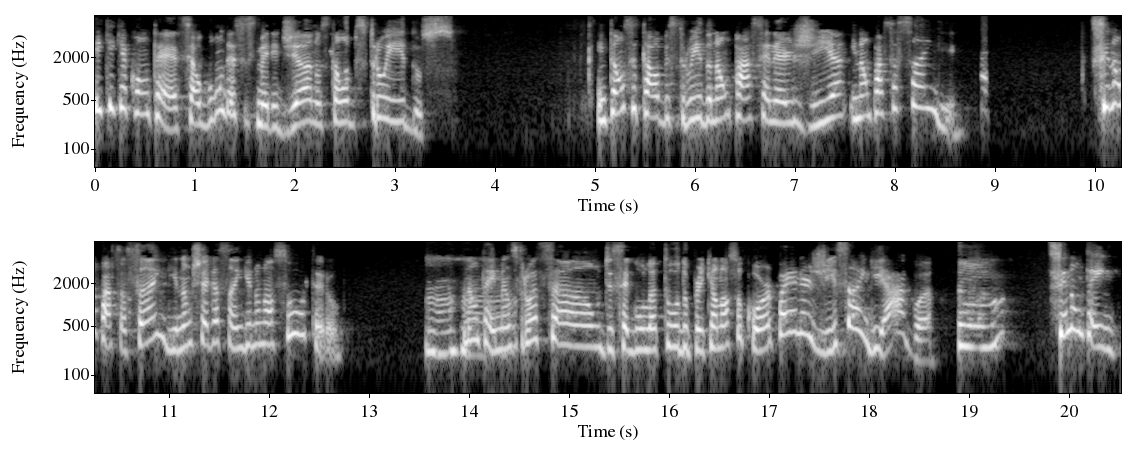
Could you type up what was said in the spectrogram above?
E o que, que acontece? Algum desses meridianos estão obstruídos. Então, se está obstruído, não passa energia e não passa sangue. Se não passa sangue, não chega sangue no nosso útero. Uhum. Não tem menstruação, desregula tudo, porque o nosso corpo é energia, sangue e água. Sim. Se não tem,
